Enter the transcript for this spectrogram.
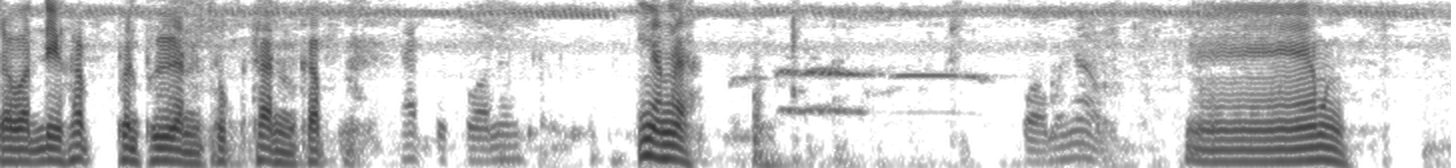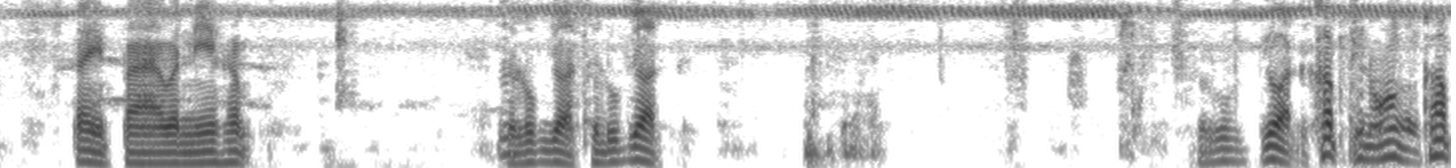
สวัสดีครับเพื่อนๆทุกท่านครับหักตัวตัวหนึงอิหยังล่ะปอกมันเงาแหมมึงไต่ปลาวันนี้ครับสรุปยอดสรุปยอดสรุปยอดครับพี่น้องครับ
